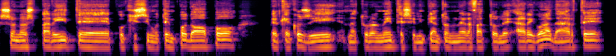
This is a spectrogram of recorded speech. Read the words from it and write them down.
sono sparite pochissimo tempo dopo perché così naturalmente se l'impianto non era fatto a regola d'arte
